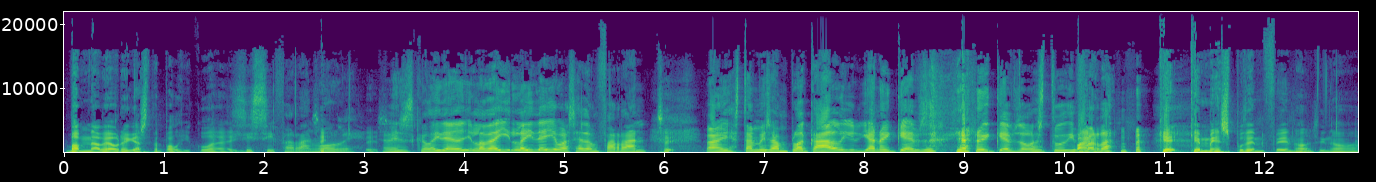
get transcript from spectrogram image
vam anar a veure aquesta pel·lícula. I... Sí, sí, Ferran, Sí, molt bé. sí, sí. A més, és que la idea, la, de, la idea va ser d'en Ferran. Sí. Ai, està més ample cal i ja no hi caps, ja no hi caps a l'estudi, Bueno, Ferran. què, què més podem fer, no? Si no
